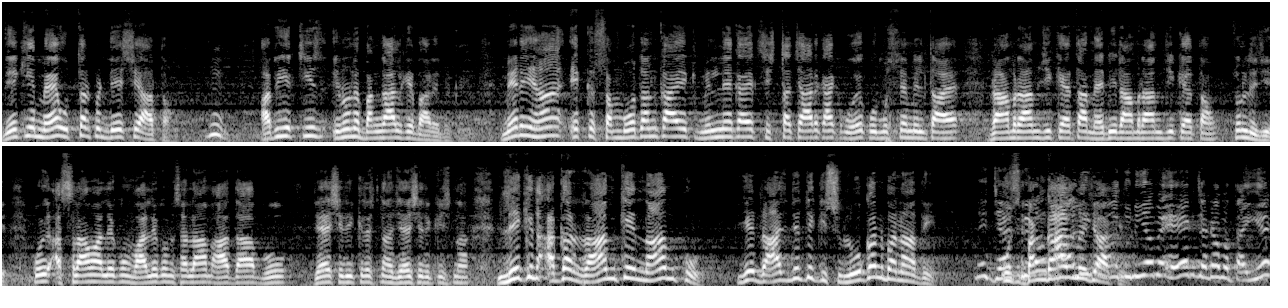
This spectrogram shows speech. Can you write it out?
देखिए मैं उत्तर प्रदेश से आता हूँ। अभी एक चीज़ इन्होंने बंगाल के बारे में कही। मेरे यहाँ एक संबोधन का एक मिलने का एक शिष्टाचार का एक वो है कोई मुझसे मिलता है। राम राम जी कहता मैं भी राम राम जी कहता हूँ। सुन लीजिए कोई अस्सलाम वालेकुम वालेकुम सलाम आदाब वो जय श्री कृष्णा जय श्री कृष्णा। लेकिन अगर राम के नाम को ये राजनीतिक स्लोगन बना दें उस बंगाल में कहाँ जाके। दुनिया में एक जगह बताइए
